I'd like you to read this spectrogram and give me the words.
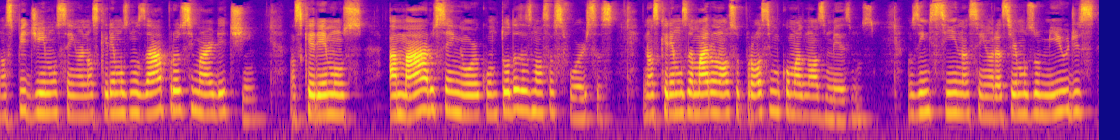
Nós pedimos, Senhor, nós queremos nos aproximar de Ti. Nós queremos amar o Senhor com todas as nossas forças. Nós queremos amar o nosso próximo como a nós mesmos. Nos ensina, Senhor, a sermos humildes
